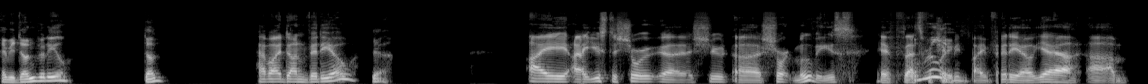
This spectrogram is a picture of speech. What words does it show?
Have you done video, Doug? Have I done video? Yeah. I I used to short uh, shoot uh, short movies, if that's what really? you mean by video. Yeah. Um,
